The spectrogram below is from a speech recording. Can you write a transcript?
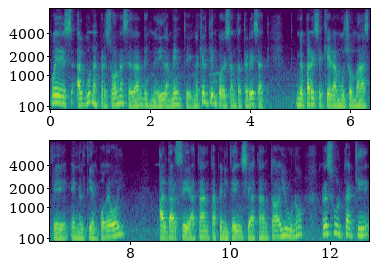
pues algunas personas se dan desmedidamente. En aquel tiempo de Santa Teresa me parece que era mucho más que en el tiempo de hoy al darse a tanta penitencia, a tanto ayuno, resulta que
